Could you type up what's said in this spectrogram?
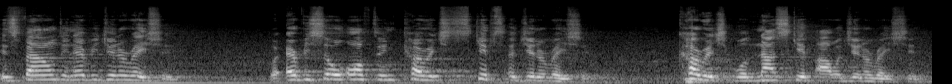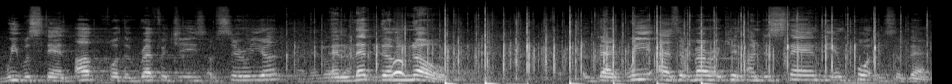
is found in every generation, but every so often, courage skips a generation. Courage will not skip our generation. We will stand up for the refugees of Syria and let them know that we as Americans understand the importance of that.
